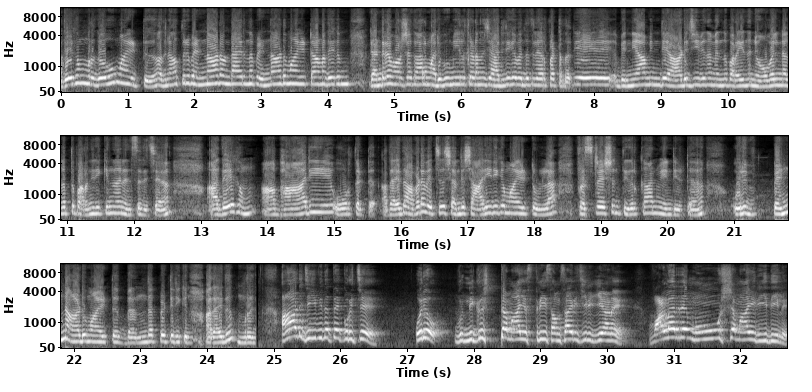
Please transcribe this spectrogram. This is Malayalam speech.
അദ്ദേഹം മൃഗവുമായിട്ട് അതിനകത്തൊരു പെണ്ണാടുണ്ടായിരുന്ന പെണ്ണാടുമായിട്ടാണ് അദ്ദേഹം രണ്ടര വർഷക്കാലം മരുഭൂമിയിൽ കിടന്ന് ശാരീരിക ബന്ധത്തിൽ ഏർപ്പെട്ടത് ബെന്യാമിന്റെ ആടുജീവിതം എന്ന് പറയുന്ന നോവലിനകത്ത് പറഞ്ഞിരിക്കുന്നതിനനുസരിച്ച് അദ്ദേഹം ആ ഭാര്യയെ ഓർത്തിട്ട് അതായത് അവിടെ വെച്ച് തന്റെ ശാരീരികമായിട്ടുള്ള ഫ്രസ്ട്രേഷൻ തീർക്കാൻ വേണ്ടിയിട്ട് ഒരു പെണ്ണാടുമായിട്ട് ബന്ധപ്പെട്ടിരിക്കുന്നു. അതായത് മൃഗ ആട് ജീവിതത്തെക്കുറിച്ച് ഒരു നികൃഷ്ടമായ സ്ത്രീ സംസാരിച്ചിരിക്കുകയാണ് വളരെ മോശമായ രീതിയിൽ.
